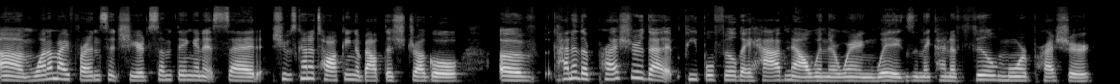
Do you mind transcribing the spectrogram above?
Um, one of my friends had shared something, and it said she was kind of talking about the struggle of kind of the pressure that people feel they have now when they're wearing wigs, and they kind of feel more pressure,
